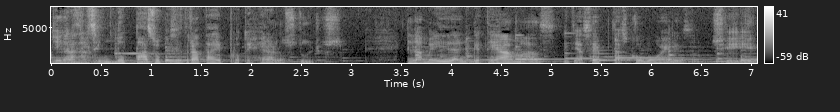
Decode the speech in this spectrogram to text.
llegarás al segundo paso que se trata de proteger a los tuyos. En la medida en que te amas y te aceptas como eres, sí,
